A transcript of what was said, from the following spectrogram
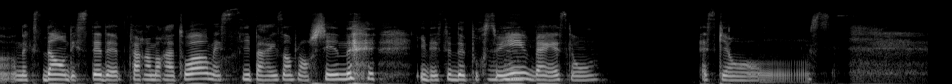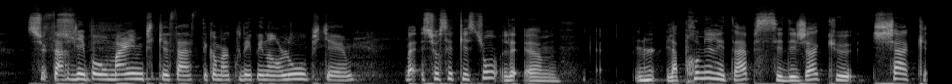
en Occident, on décidait de faire un moratoire, mais si par exemple en Chine, ils décident de poursuivre, ben est-ce qu'on. Est-ce qu'on. Sur- Ça revient pas au même, puis que ça, c'était comme un coup d'épée dans l'eau, puis que. Bah, sur cette question, le- euh, la première étape, c'est déjà que chaque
